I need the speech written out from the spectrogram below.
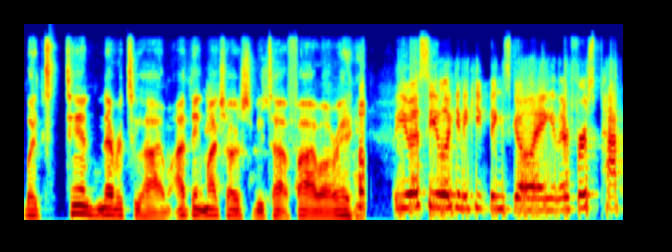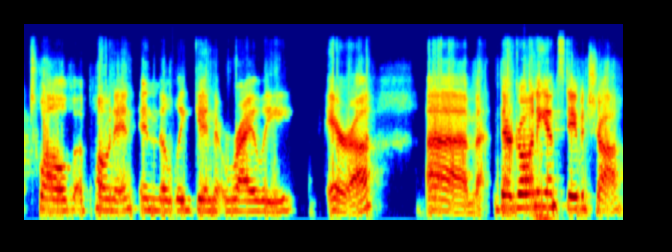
but 10 never too high. I think my charge should be top five already. USC looking to keep things going. Their first Pac 12 opponent in the Lincoln Riley era. Um, they're going against David Shaw,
